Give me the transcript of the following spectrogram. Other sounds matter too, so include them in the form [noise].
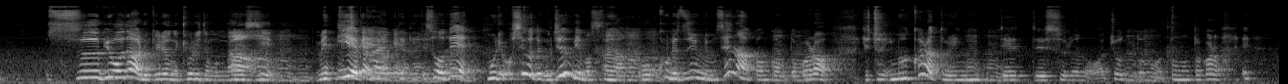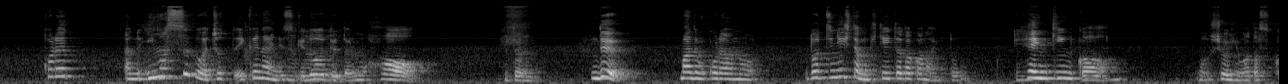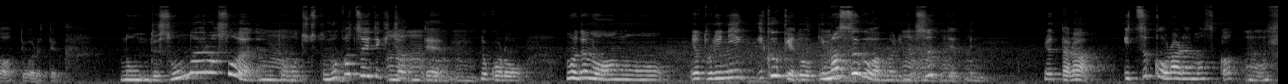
数秒で歩けるような距離でもないし、家帰ってきてそうで森お仕事準備もせなあかん、これ準備もせなあかんかったから、うんいやちょっと今から取りに行ってってするのはちょっとなと思ったから「えこれあの今すぐはちょっと行けないんですけど」って言ったら「もうはあ」みたいな。でまあでもこれあのどっちにしても来ていただかないとえ？返金か商品渡すかって言われてなんでそんな偉そうやねんと思ってちょっとムカついてきちゃって、だからまあでもあの「いや取りに行くけど今すぐは無理です」って言って言ったら「いつ来られますか?」うんうん。うん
